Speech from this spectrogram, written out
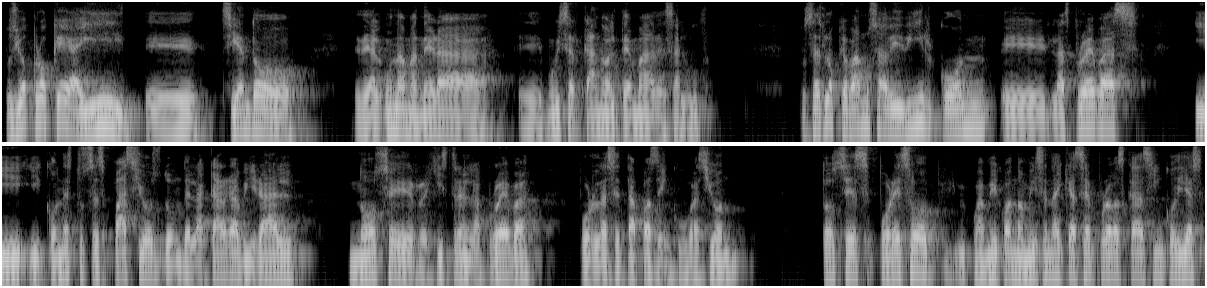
Pues yo creo que ahí, eh, siendo de alguna manera eh, muy cercano al tema de salud, pues es lo que vamos a vivir con eh, las pruebas y, y, con estos espacios donde la carga viral no se registra en la prueba, por las etapas de incubación. Entonces, por eso a mí cuando me dicen hay que hacer pruebas cada cinco días,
